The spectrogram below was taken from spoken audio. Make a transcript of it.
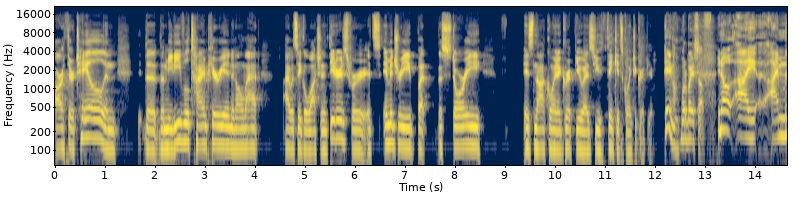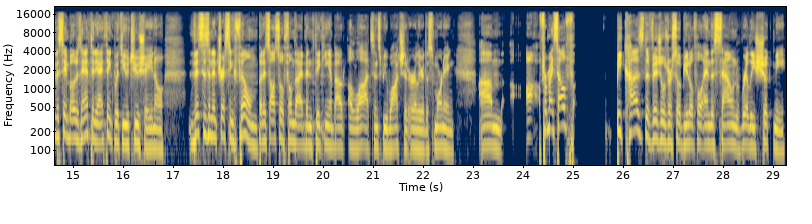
Arthur tale and the the medieval time period and all that, I would say go watch it in theaters for its imagery, but the story is not going to grip you as you think it's going to grip you. Daniel, what about yourself? You know, I I'm in the same boat as Anthony. I think with you too, Shay. You know, this is an interesting film, but it's also a film that I've been thinking about a lot since we watched it earlier this morning. Um, uh, for myself, because the visuals are so beautiful and the sound really shook me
